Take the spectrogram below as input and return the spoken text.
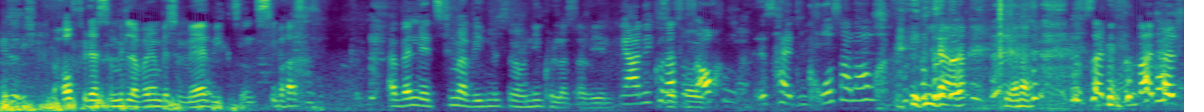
Also ich hoffe, dass er mittlerweile ein bisschen mehr wiegt, sonst was. Aber wenn wir jetzt Tim erwähnen, müssen wir auch Nikolas erwähnen. Ja, Nikolas Ist ist auch ein, ist halt ein großer Lauch. ja, ja. Das ist halt, die sind halt, halt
